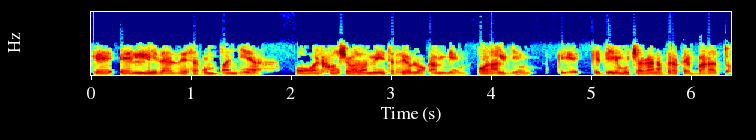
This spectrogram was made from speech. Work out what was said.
que el líder de esa compañía o el consejo de administración lo cambien por alguien que, tiene mucha gana pero que es barato.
